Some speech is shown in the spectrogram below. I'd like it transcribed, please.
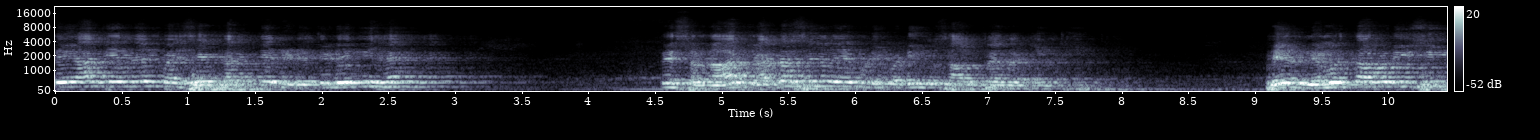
ਤੇ ਅੱਜ ਇਹਨੇ ਪੈਸੇ ਖਰਚ ਕੇ ਨੇੜੇ ਤੇੜੇ ਨਹੀਂ ਹੈ। ਤੇ ਸਰਦਾਰ ਜਾਗਰ ਸਿੰਘ ਨੇ ਬੜੀ ਵੱਡੀ ਮਿਸਾਲ ਪੈਦਾ ਕੀਤੀ। ਫਿਰ ਨਿਮਰਤਾ ਬੜੀ ਸੀ।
